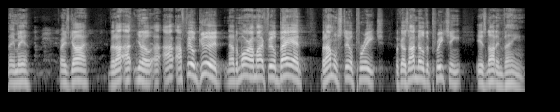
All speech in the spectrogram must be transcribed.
Amen. Praise God. But I, I you know, I, I feel good. Now tomorrow I might feel bad but I'm going to still preach because I know the preaching is not in vain.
